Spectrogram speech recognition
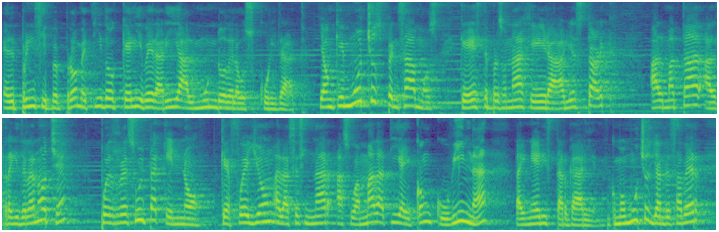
el príncipe prometido que liberaría al mundo de la oscuridad. Y aunque muchos pensamos que este personaje era Arya Stark, al matar al Rey de la Noche, pues resulta que no, que fue Jon al asesinar a su amada tía y concubina Daenerys Targaryen. Como muchos ya han de saber,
